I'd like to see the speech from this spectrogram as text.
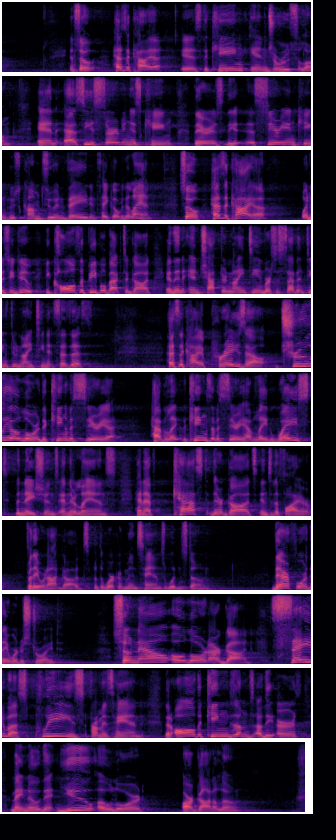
And so Hezekiah is the king in Jerusalem, and as he's serving as king, there is the Assyrian king who's come to invade and take over the land. So Hezekiah, what does he do? He calls the people back to God. And then in chapter 19, verses 17 through 19, it says this Hezekiah prays out, Truly, O Lord, the king of Assyria have laid, the kings of Assyria have laid waste the nations and their lands and have cast their gods into the fire. For they were not gods, but the work of men's hands, wood and stone. Therefore they were destroyed. So now, O Lord our God, save us, please, from his hand, that all the kingdoms of the earth may know that you, O Lord, are God alone.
